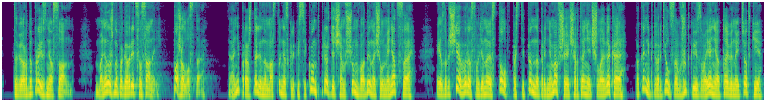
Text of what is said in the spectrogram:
— твердо произнес он, — «мне нужно поговорить с Асаной. Пожалуйста». Они прождали на мосту несколько секунд, прежде чем шум воды начал меняться. Из ручья вырос водяной столб, постепенно принимавший очертания человека, пока не превратился в жуткое изваяние Тавиной тетки,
